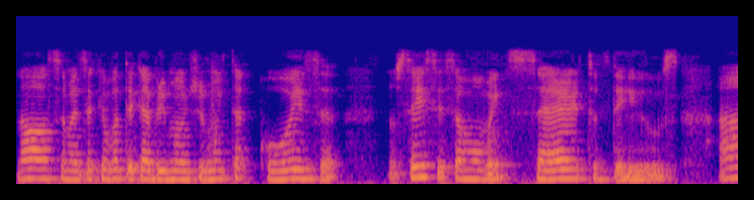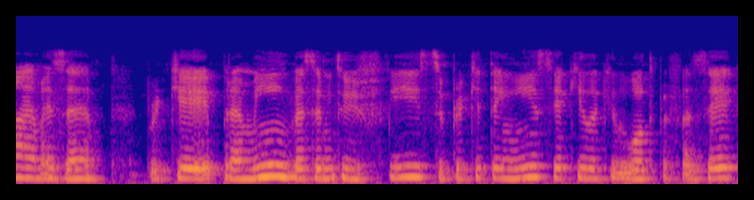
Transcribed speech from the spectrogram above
Nossa, mas é que eu vou ter que abrir mão de muita coisa. Não sei se esse é o momento certo, Deus. Ah, mas é porque para mim vai ser muito difícil, porque tem isso e aquilo, aquilo outro para fazer.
